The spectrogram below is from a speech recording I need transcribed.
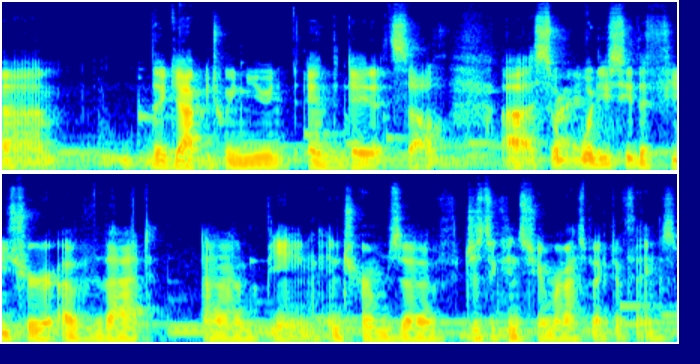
um, the gap between you and the data itself uh, so Right. what do you see the future of that um, being in terms of just a consumer aspect of things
